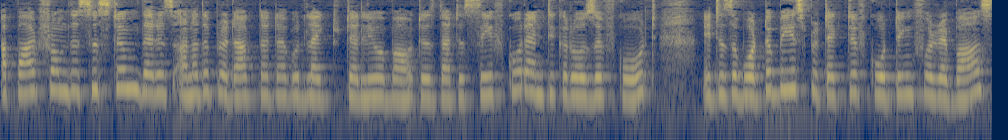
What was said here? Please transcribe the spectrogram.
Apart from this system there is another product that i would like to tell you about is that is safecore anti-corrosive coat. It is a water based protective coating for rebars.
